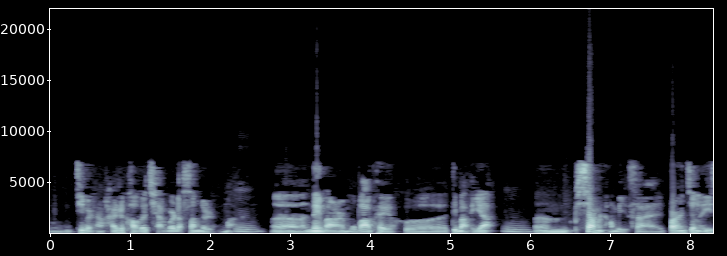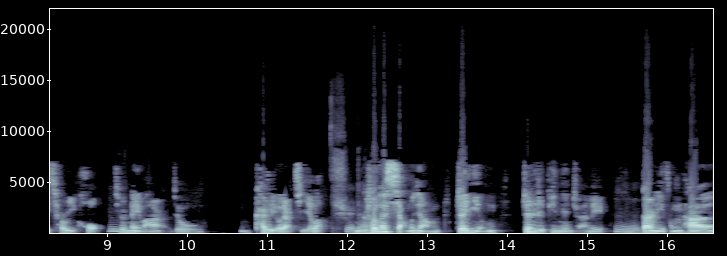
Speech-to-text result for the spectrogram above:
嗯基本上还是靠他前面的三个人嘛，嗯呃，内马尔、姆巴佩和迪玛利亚。嗯嗯，下半场比赛拜仁进了一球以后，嗯其实内马尔就开始有点急了。是。你说他想不想真赢？真是拼尽全力。嗯但是你从他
